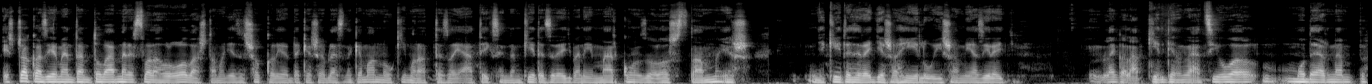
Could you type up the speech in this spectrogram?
és csak azért mentem tovább, mert ezt valahol olvastam, hogy ez sokkal érdekesebb lesz. Nekem annó kimaradt ez a játék, szerintem 2001-ben én már konzoloztam, és ugye 2001-es a Halo is, ami azért egy legalább két generációval modernebb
